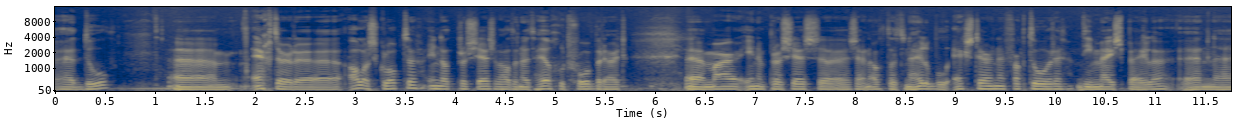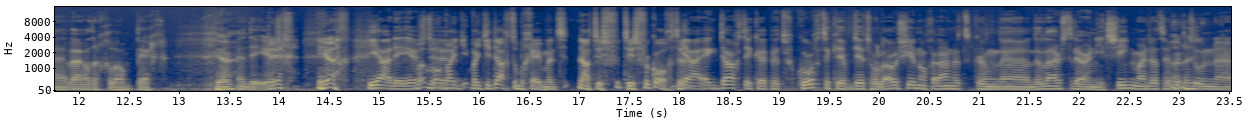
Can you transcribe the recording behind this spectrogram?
het doel. Uh, echter, uh, alles klopte in dat proces. We hadden het heel goed voorbereid. Uh, maar in een proces uh, zijn altijd een heleboel externe factoren die meespelen. En wij hadden gewoon pech. Ja. De eerste, ja. ja, de eerste. Wat, wat, je, wat je dacht op een gegeven moment, nou, het is, het is verkocht. Hè? Ja, ik dacht, ik heb het verkocht. Ik heb dit horloge nog aan. Het kan uh, de luisteraar niet zien, maar dat heb ik toen. Uh,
